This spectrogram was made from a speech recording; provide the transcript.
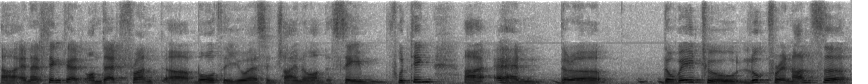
and I think that on that front, both the U.S. and China are on the same footing, and the the way to look for an answer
